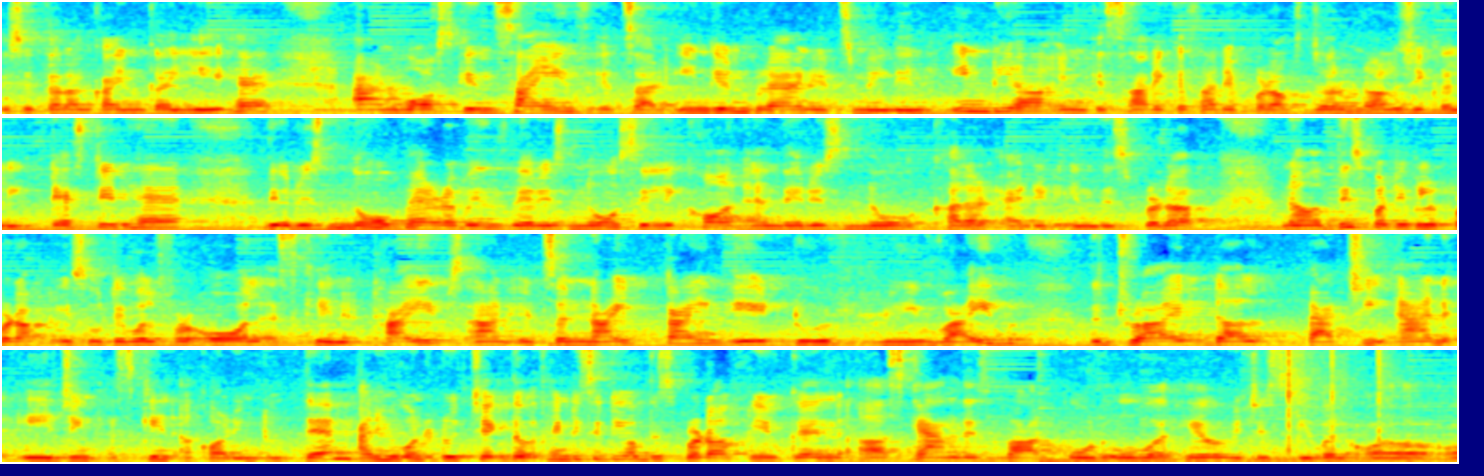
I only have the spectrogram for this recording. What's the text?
उसी तरह का इनका ये है। And wow skin science it's our Indian brand it's made in India इनके सारे के सारे प्रोडक्ट्स जर्मोलॉजिकली टेस्टेड है। There is no parabens there is no silicone and there is no colour added in this product now this particular product is suitable for all skin types and it's a night time aid to revive the dry, dull, patchy and aging skin according to them. And if you wanted to check the authenticity of this product, you can uh, scan this barcode over here which is given uh,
